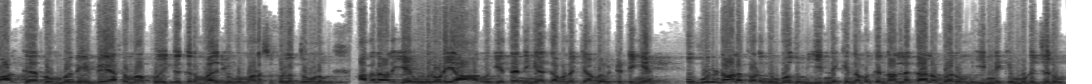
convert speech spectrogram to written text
வாழ்க்கை ரொம்பவே வேகமா போயிட்டு இருக்கிற மாதிரி உங்க மனசுக்குள்ள தோணும். அதனாலேயே உங்களுடைய ஆரோக்கியத்தை நீங்க கவனிக்காம விட்டுட்டீங்க. ஒவ்வொரு நாளை தொடங்கும் போதும் இன்னைக்கு நமக்கு நல்ல காலம் வரும். இன்னைக்கு முடிஞ்சிடும்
